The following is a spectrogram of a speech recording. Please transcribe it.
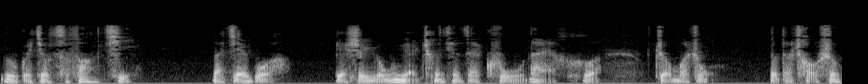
如果就此放弃，那结果便是永远沉浸在苦难和折磨中，不得超生。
